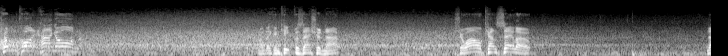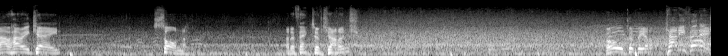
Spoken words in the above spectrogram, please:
Couldn't quite hang on. Well, they can keep possession now. Joao Cancelo. Now Harry Kane. Son. An effective challenge. Oh, could be an... Can he finish?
